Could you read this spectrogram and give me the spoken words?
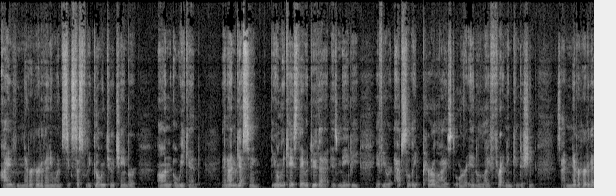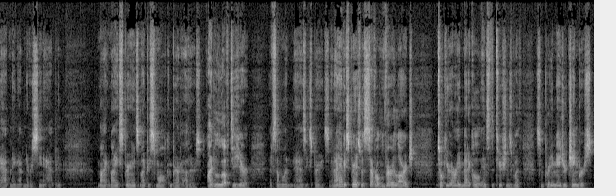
I've never heard of anyone successfully going to a chamber on a weekend. And I'm guessing the only case they would do that is maybe if you were absolutely paralyzed or in a life threatening condition. So I've never heard of it happening. I've never seen it happen. My, my experience might be small compared to others. I'd love to hear if someone has experience. And I have experience with several very large Tokyo area medical institutions with some pretty major chambers.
